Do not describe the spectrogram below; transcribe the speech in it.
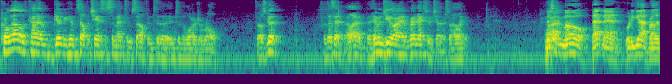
Crowell is kind of giving himself a chance to cement himself into the into the larger role. So it's good. As I said, I like it. Him and Gio are right next to each other, so I like it. Mr. Mo, Batman, what do you got, brother?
